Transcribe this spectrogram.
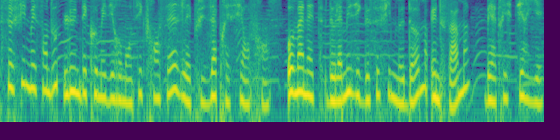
Ce film est sans doute l'une des comédies romantiques françaises les plus appréciées en France. Aux manettes de la musique de ce film d'homme, une femme, Béatrice Thirier.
